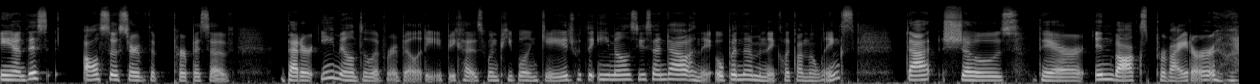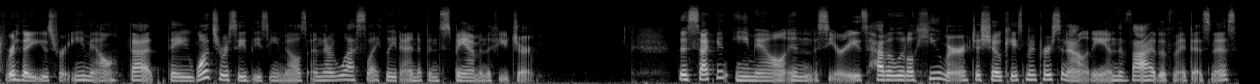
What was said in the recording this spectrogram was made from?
And this also served the purpose of better email deliverability because when people engage with the emails you send out and they open them and they click on the links, that shows their inbox provider, whoever they use for email, that they want to receive these emails and they're less likely to end up in spam in the future. The second email in the series had a little humor to showcase my personality and the vibe of my business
